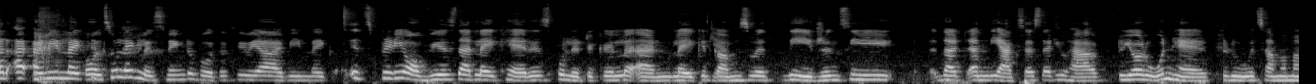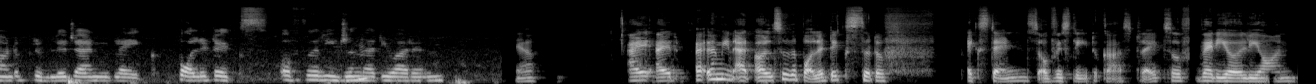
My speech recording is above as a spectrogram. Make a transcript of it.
and I, I mean like also like listening to both of you yeah i mean like it's pretty obvious that like hair is political and like it Yeah. comes with the agency that and the access that you have to your own hair to do with some amount of privilege and like politics of the region Mhm. that you are in Yeah. I, I I mean and also the politics sort of extends obviously to caste, right? So very early on,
